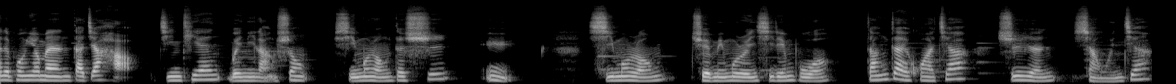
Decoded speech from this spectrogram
亲爱的朋友们，大家好！今天为你朗诵席慕容的诗《玉》。席慕容，全名慕容席联博，当代画家、诗人、散文家。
